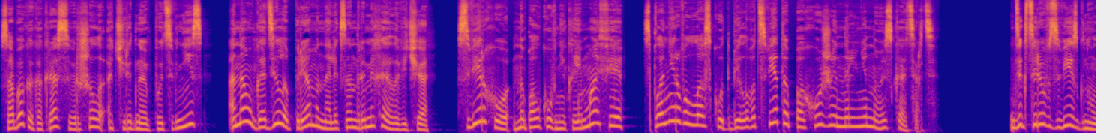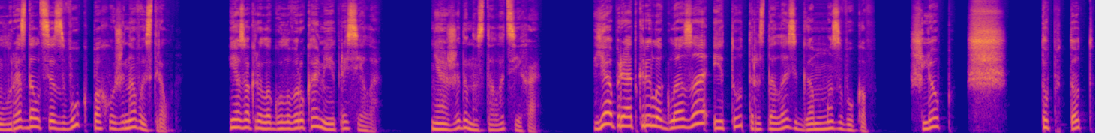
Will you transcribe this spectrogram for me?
Собака как раз совершала очередной путь вниз, она угодила прямо на Александра Михайловича. Сверху, на полковника и мафия, спланировал лоскут белого цвета, похожий на льняную скатерть. Дегтярев взвизгнул, раздался звук, похожий на выстрел. Я закрыла голову руками и присела. Неожиданно стало тихо. Я приоткрыла глаза, и тут раздалась гамма звуков. Шлеп, ш, топ-тот,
